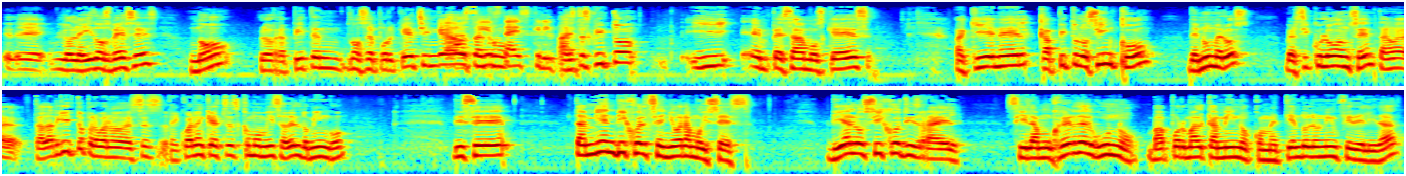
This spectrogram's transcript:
eh, lo leí dos veces, no, lo repiten, no sé por qué, chingados. Así está, escrito. Así está escrito y empezamos, que es aquí en el capítulo 5 de números, versículo 11, está, larguito, pero bueno, recuerden que esto es como misa del domingo. Dice, también dijo el Señor a Moisés, di a los hijos de Israel, si la mujer de alguno va por mal camino cometiéndole una infidelidad,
